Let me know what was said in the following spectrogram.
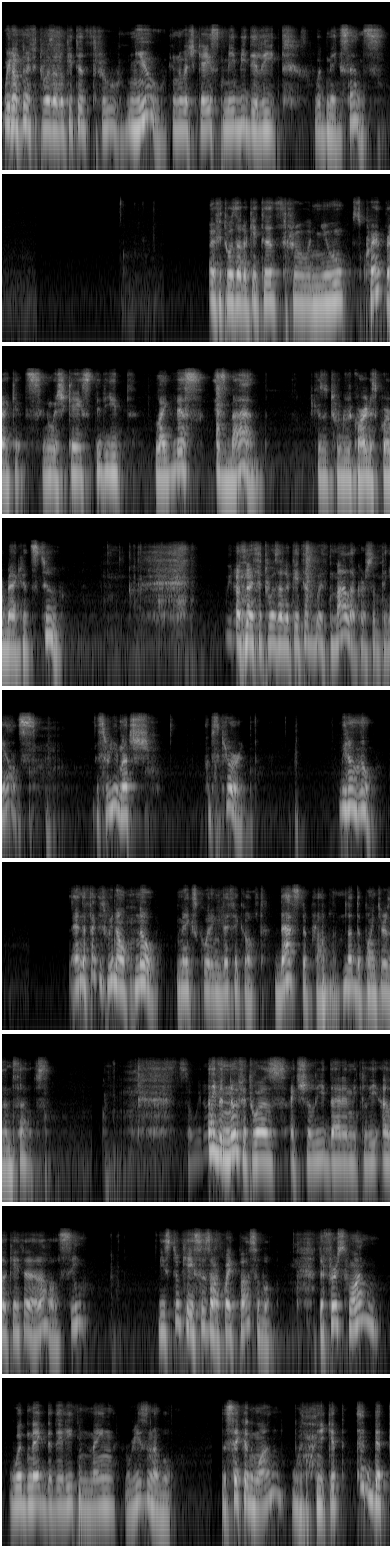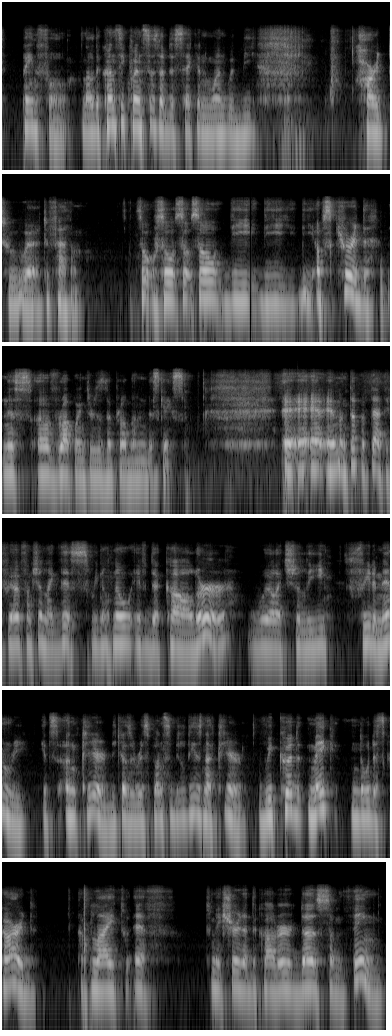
We don't know if it was allocated through new, in which case maybe delete would make sense. If it was allocated through new square brackets, in which case delete like this is bad, because it would require the square brackets too. We don't know if it was allocated with malloc or something else. It's really much obscured we don't know. And the fact that we don't know makes coding difficult. That's the problem, not the pointers themselves. So we don't even know if it was actually dynamically allocated at all. See, these two cases are quite possible. The first one would make the delete in main reasonable. The second one would make it a bit painful. Now, the consequences of the second one would be hard to uh, to fathom. So so so so the the the obscuredness of raw pointers is the problem in this case. And, and on top of that, if we have a function like this, we don't know if the caller will actually free the memory. It's unclear because the responsibility is not clear. We could make no discard apply to f to make sure that the caller does something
